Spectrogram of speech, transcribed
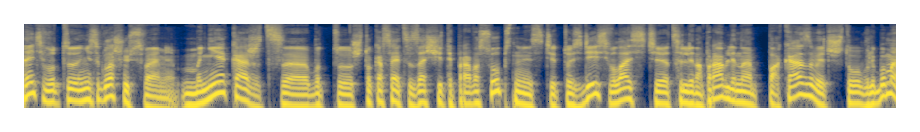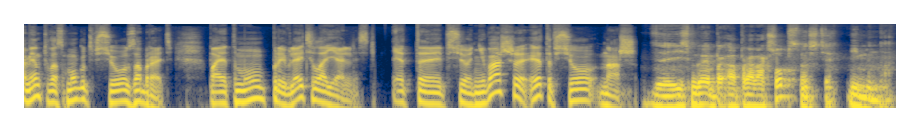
Знаете, вот э, не соглашусь с вами. Мне кажется, вот э, что касается защиты права собственности, то здесь власть э, целенаправленно показывает, что в любой момент у вас могут все забрать. Поэтому проявляйте лояльность. Это все не ваше, это все наше. Если мы говорим о правах собственности, именно,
